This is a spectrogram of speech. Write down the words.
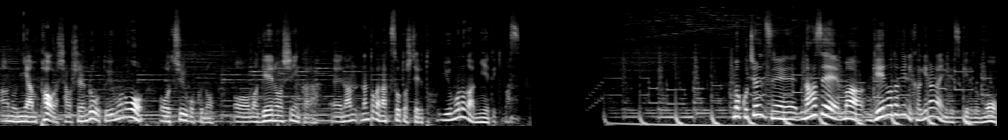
あのニャンパワーシャオシェンローというものを中国の、まあ、芸能シーンから、えー、なんとかなくそうとしているというものが見えてきます。まあ、こちらですね、なぜ、まあ、芸能だけに限らないんですけれども、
